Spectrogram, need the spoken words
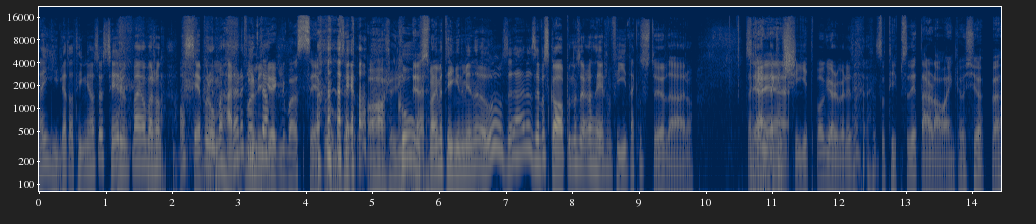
deilig at det er ting altså, Se rundt meg og bare sånn Å, se på rommet. Her er det fint, Man ligger ja. egentlig bare og ser på rommet sitt. Ja. Å, så ryddig Kos her. meg med tingene mine. Å, se der, se på skapene, så er det helt fint. Det er ikke noe støv der. Og det, er ikke en, det er ikke en skit på gulvet, liksom. Så tipset ditt er da egentlig å kjøpe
